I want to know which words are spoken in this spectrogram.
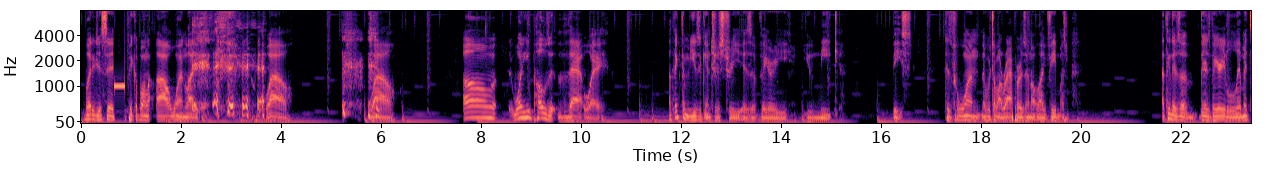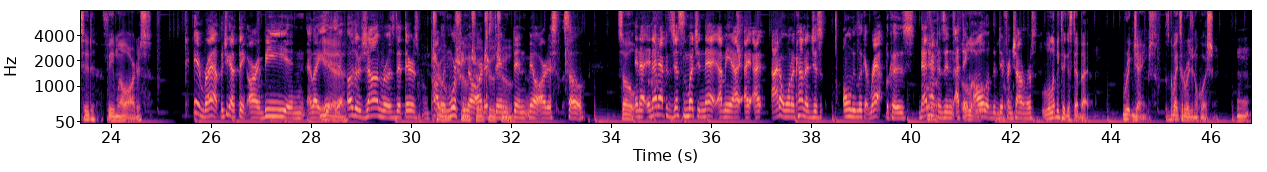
Buddy just said pick up on aisle one. Like, wow. Wow. Um, when you pose it that way, I think the music industry is a very unique beast because for one, if we're talking about rappers and all like females, I think there's a there's very limited female artists in rap, but you got to think R and B and uh, like uh, yeah. Uh, other genres that there's probably true, more true, female true, artists than than male artists. So, so and that, and that happens just as much in that. I mean, I I I don't want to kind of just only look at rap because that well, happens in I think well, all of the different genres. Well, let me take a step back. Rick James. Let's go back to the original question. Mm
